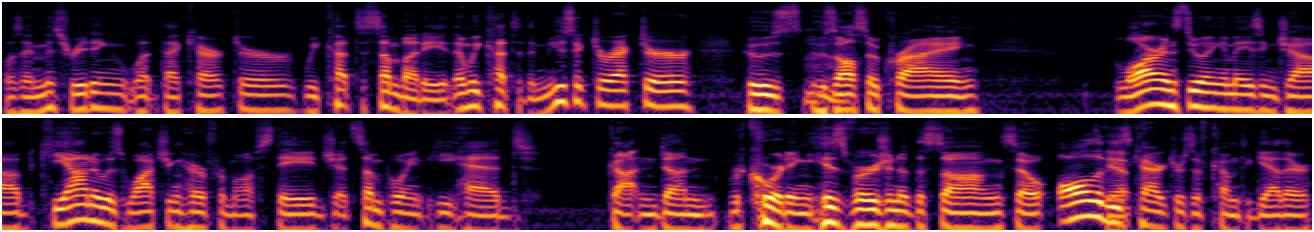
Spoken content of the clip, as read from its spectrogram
was I misreading what that character? We cut to somebody. Then we cut to the music director, who's who's mm-hmm. also crying. Lauren's doing an amazing job. Keanu is watching her from off stage. At some point, he had gotten done recording his version of the song. So all of these characters have come together.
